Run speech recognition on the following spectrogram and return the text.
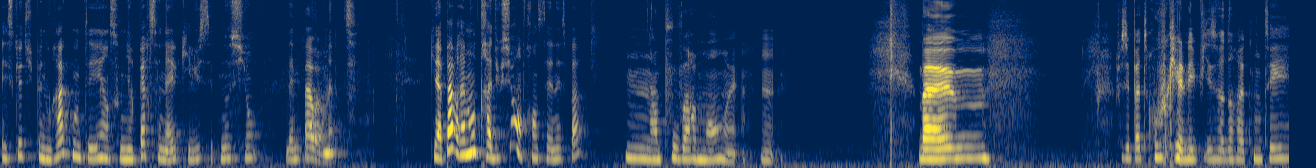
Est-ce que tu peux nous raconter un souvenir personnel qui illustre cette notion d'empowerment? Qui n'a pas vraiment de traduction en français, n'est-ce pas? Mmh, Un pouvoirment, ouais. Mmh. Bah, euh, je sais pas trop quel épisode raconter.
